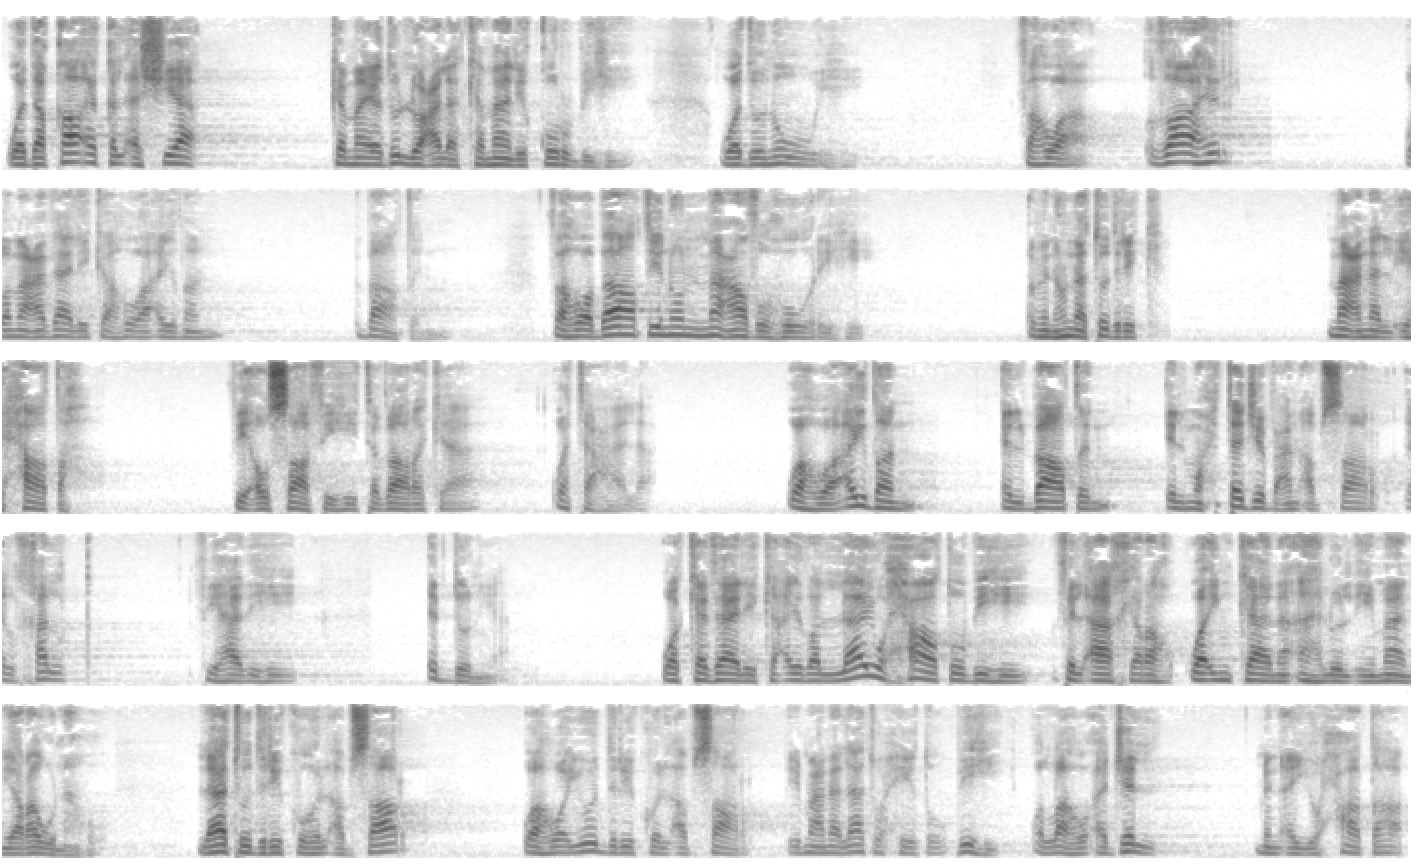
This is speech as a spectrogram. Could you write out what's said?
ودقائق الأشياء كما يدل على كمال قربه ودنوه فهو ظاهر ومع ذلك هو أيضا باطن فهو باطن مع ظهوره. ومن هنا تدرك معنى الإحاطة في أوصافه تبارك وتعالى. وهو أيضا الباطن المحتجب عن أبصار الخلق في هذه الدنيا. وكذلك أيضا لا يحاط به في الآخرة وإن كان أهل الإيمان يرونه. لا تدركه الأبصار وهو يدرك الأبصار بمعنى لا تحيط به والله أجل من أن يحاط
